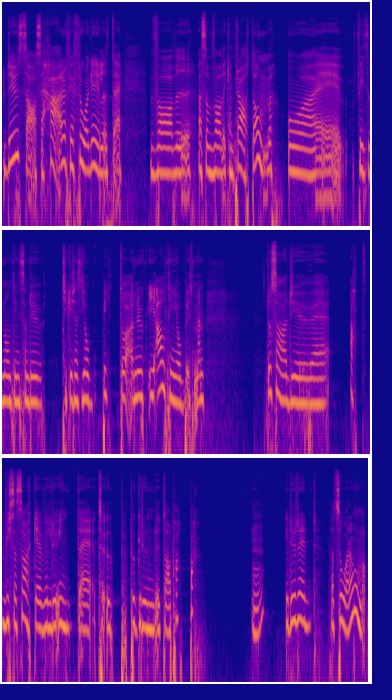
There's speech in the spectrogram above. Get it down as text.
du sa så här, för jag frågade dig lite vad vi, alltså vad vi kan prata om. Och eh, Finns det någonting som du tycker känns jobbigt? Och, nu är allting jobbigt men då sa du eh, att vissa saker vill du inte ta upp på grund utav pappa. Mm. Är du rädd för att såra honom?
